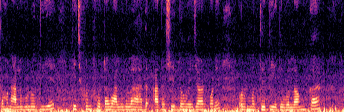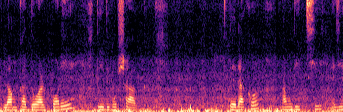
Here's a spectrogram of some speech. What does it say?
তখন আলুগুলো দিয়ে কিছুক্ষণ ফোটাবো। আলুগুলো আদা আদা সিদ্ধ হয়ে যাওয়ার পরে ওর মধ্যে দিয়ে দেবো লঙ্কা। লঙ্কা দেওয়ার পরে দিয়ে দেবো শাক। তো দেখো, আমি দিচ্ছি। এই যে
